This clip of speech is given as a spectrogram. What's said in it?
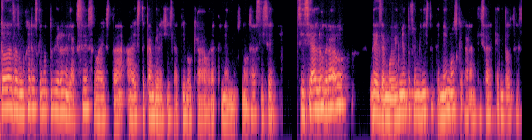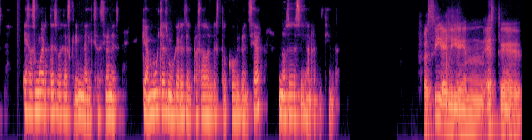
todas las mujeres que no tuvieron el acceso a, esta, a este cambio legislativo que ahora tenemos. ¿no? O sea, si se, si se ha logrado desde el movimiento feminista, tenemos que garantizar que entonces esas muertes o esas criminalizaciones que a muchas mujeres del pasado les tocó vivenciar, no se sigan repitiendo. Pues sí, Eli, en este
